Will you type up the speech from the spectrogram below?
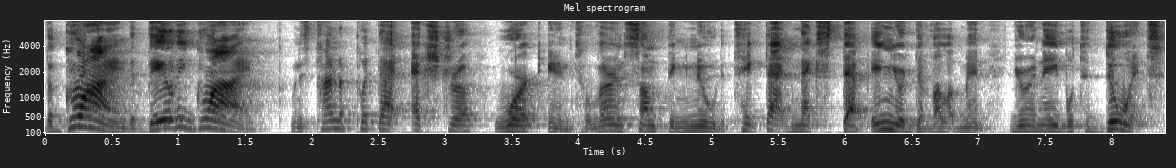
The grind, the daily grind, when it's time to put that extra work in, to learn something new, to take that next step in your development, you're unable to do it.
